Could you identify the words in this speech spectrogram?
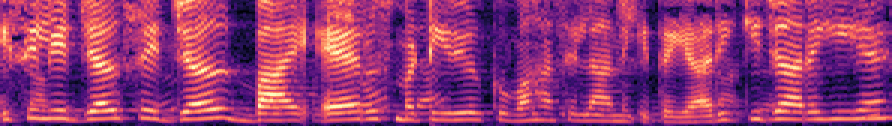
इसीलिए जल्द से जल्द बाय एयर उस मटेरियल को वहाँ से लाने की तैयारी की जा रही है।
